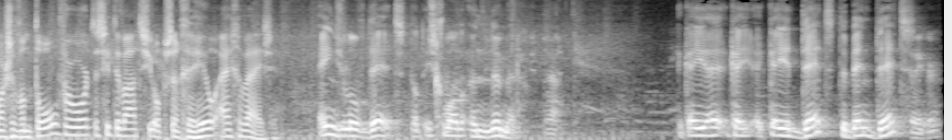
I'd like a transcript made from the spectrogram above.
Marcel van Tol verwoordt de situatie op zijn geheel eigen wijze. Angel of Dead, dat is gewoon een nummer. Ken, je, ken, je, ken je Dead, de band Dead? Zeker.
